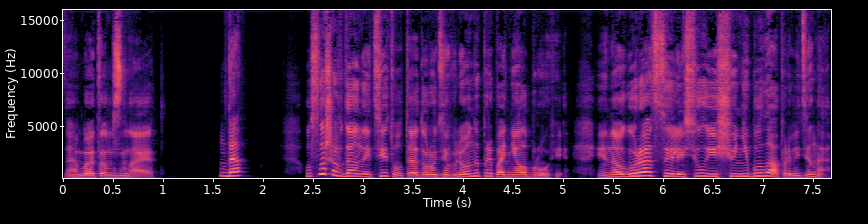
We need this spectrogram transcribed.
об этом знает». «Да». Услышав данный титул, Теодор удивленно приподнял брови. Инаугурация Лисюл еще не была проведена,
